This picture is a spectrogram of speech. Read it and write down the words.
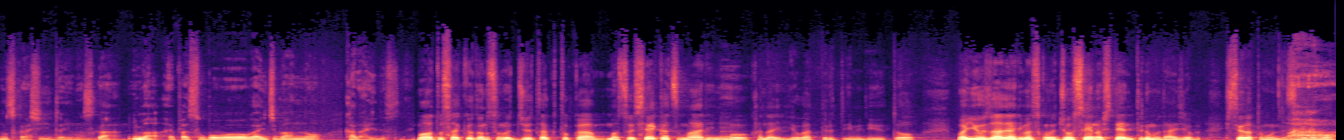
難しいと言いますか今やっぱりそこが一番の課題ですね。まあ、あと先ほどのその住宅とか、まあ、そういう生活周りにもかなり広がってるという意味で言うと、まあ、ユーザーでありますこの女性の視点っていうのも大丈夫必要だと思うんですけれども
